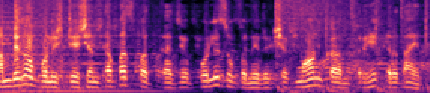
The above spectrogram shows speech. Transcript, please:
आंबेगाव पोलीस स्टेशन तपास पथकाचे पोलीस उपनिरीक्षक मोहन कळमकर हे करत आहेत.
